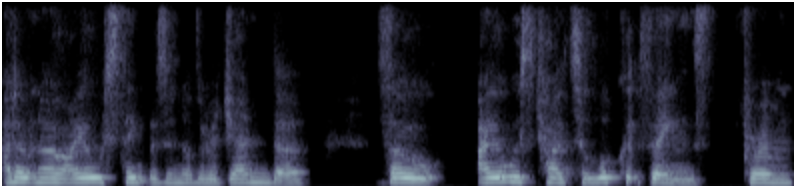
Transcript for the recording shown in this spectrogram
I don't know, I always think there's another agenda. So I always try to look at things from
